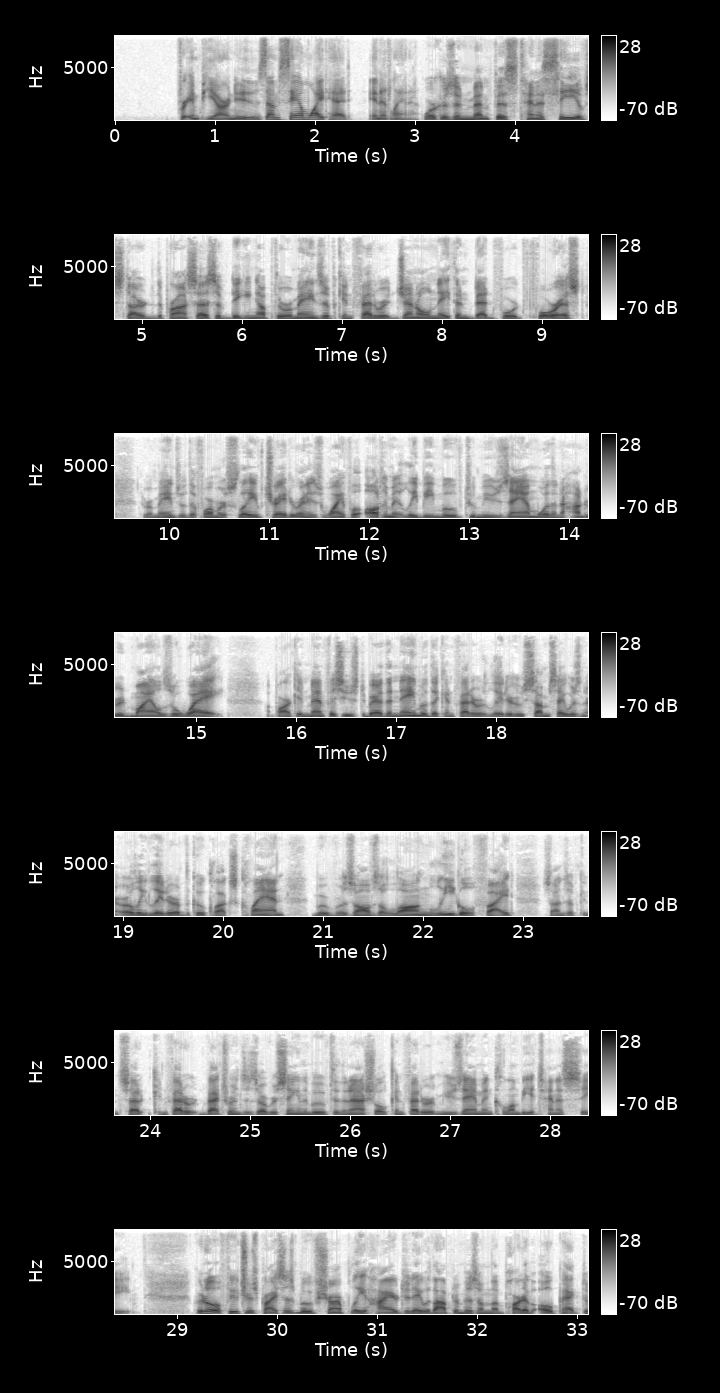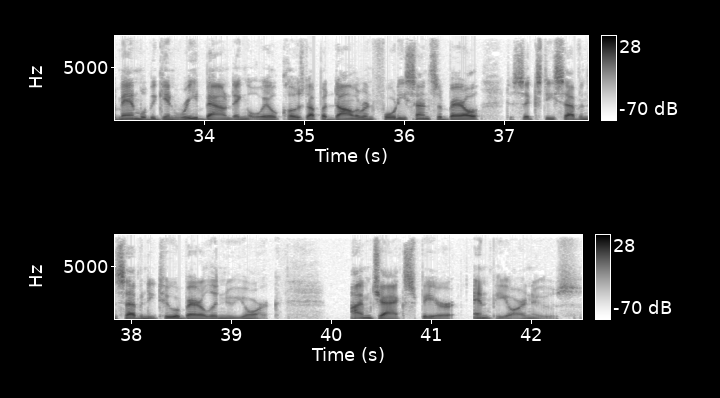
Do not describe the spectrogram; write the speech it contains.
For NPR News, I'm Sam Whitehead in Atlanta. Workers in Memphis, Tennessee have started the process of digging up the remains of Confederate General Nathan Bedford Forrest. The remains of the former slave trader and his wife will ultimately be moved to a museum more than 100 miles away. A park in Memphis used to bear the name of the Confederate leader, who some say was an early leader of the Ku Klux Klan. The move resolves a long legal fight. Sons of Confederate Veterans is overseeing the move to the National Confederate Museum in Columbia, Tennessee. Crude oil futures prices moved sharply higher today with optimism on the part of OPEC demand will begin rebounding. Oil closed up a dollar and 40 cents a barrel to 67.72 a barrel in New York. I'm Jack Speer, NPR News.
